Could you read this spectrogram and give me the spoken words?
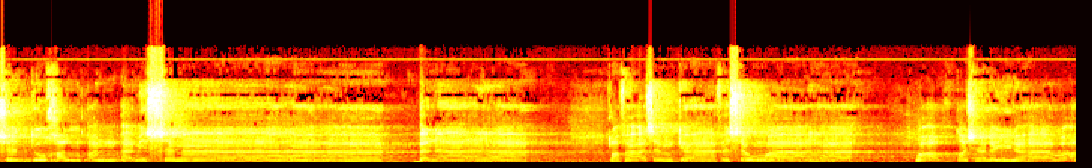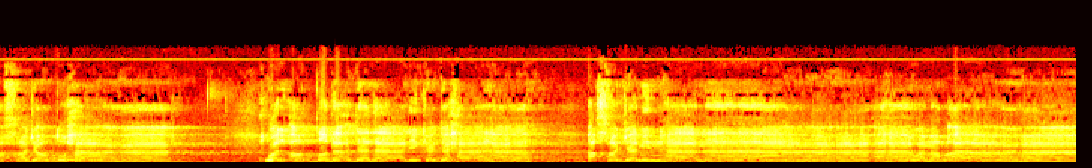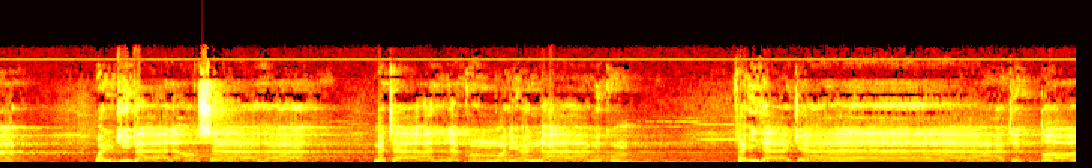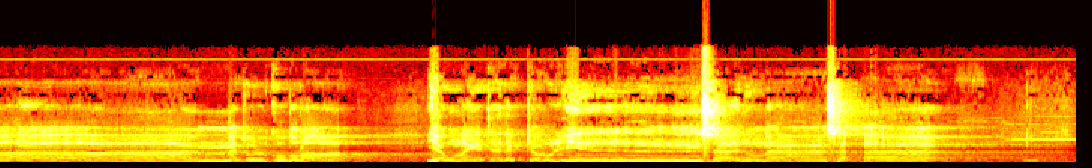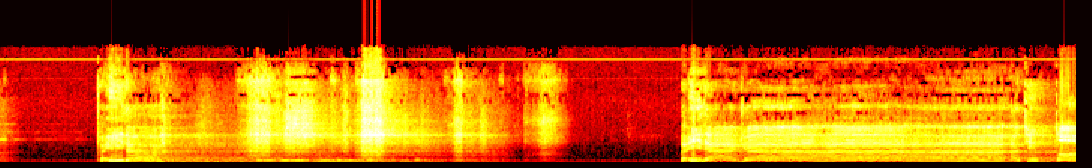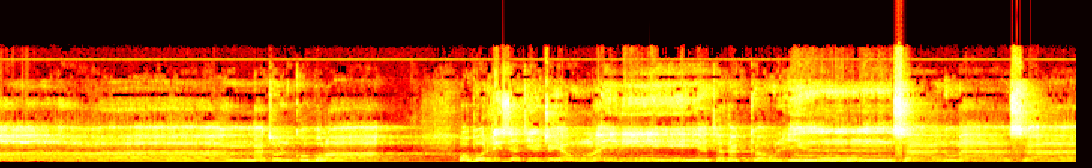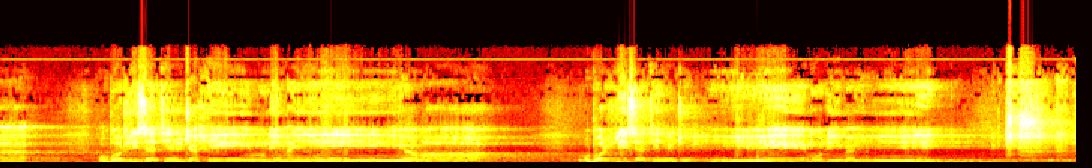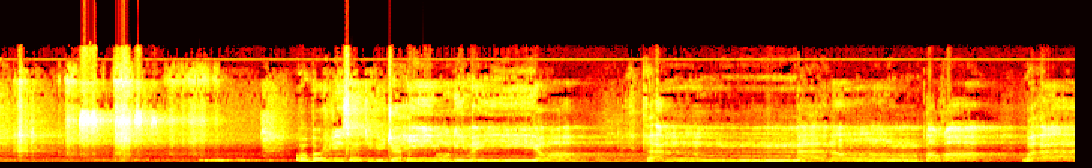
أشد خلقا أم السماء؟ بناها رفع سمكها فسواها وأغطش ليلها وأخرج ضحاها والأرض بعد ذلك دحاها أخرج منها ماءها والجبال أرساها متاعا لكم ولأنعامكم. فإذا جاءت الطامة الكبرى يوم يتذكر الإنسان ما سعى فإذا فإذا جاءت الطامة الكبرى وبرزت يومئذ يتذكر الإنسان ما سعى وبرزت الجحيم لمن يرى. وبرزت الجحيم لمن وبرزت الجحيم لمن يرى. فأما من طغى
